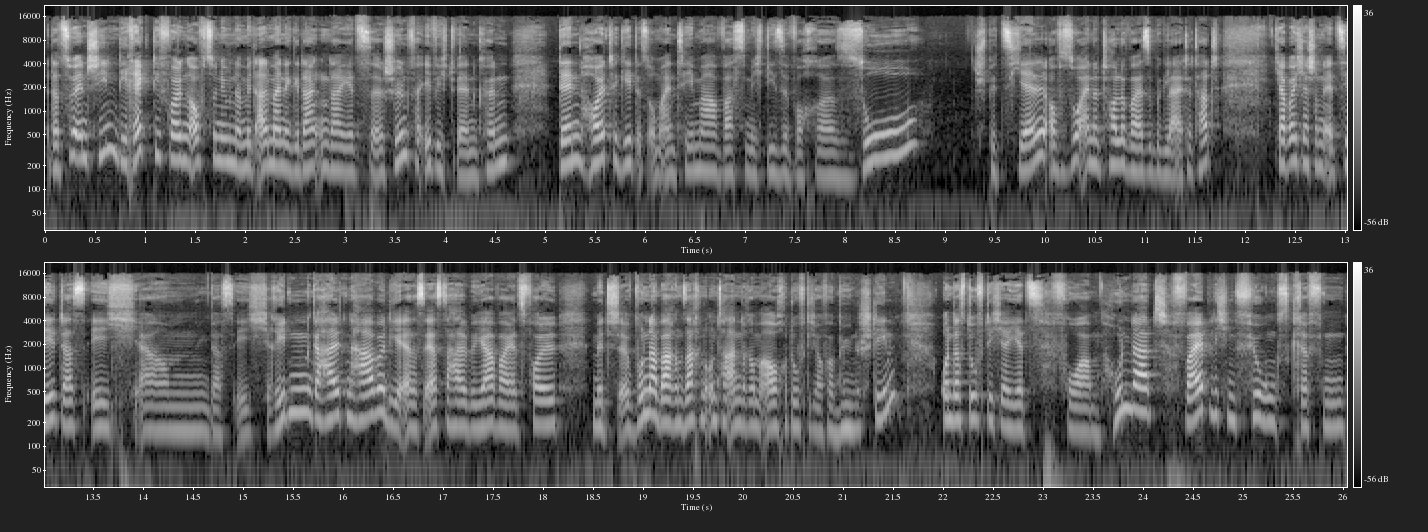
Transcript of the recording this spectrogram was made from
dazu entschieden, direkt die Folgen aufzunehmen, damit all meine Gedanken da jetzt äh, schön verewigt werden können. Denn heute geht es um ein Thema, was mich diese Woche so speziell auf so eine tolle Weise begleitet hat. Ich habe euch ja schon erzählt, dass ich, ähm, dass ich Reden gehalten habe. Die, das erste halbe Jahr war jetzt voll mit äh, wunderbaren Sachen. Unter anderem auch durfte ich auf der Bühne stehen. Und das durfte ich ja jetzt vor 100 weiblichen Führungskräften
